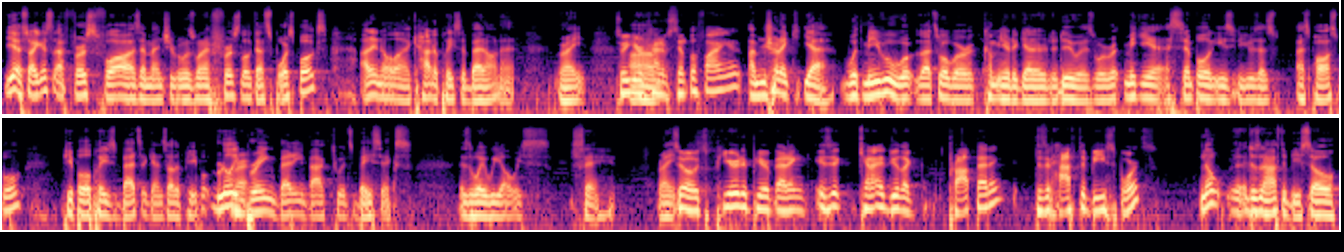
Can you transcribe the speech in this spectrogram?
Yeah, so I guess that first flaw, as I mentioned, was when I first looked at sports books, I didn't know like how to place a bet on it. right? So you're Um, kind of simplifying it. I'm trying to, yeah, with meVu, that's what we're coming here together to do is we're making it as simple and easy to use as, as possible. People will place bets against other people. Really Right. bring betting back to its basics is the way we always say, right? So it's peer-to-peer betting. Is it? Can I do like prop betting? Does it have to be sports? no, it doesn't have to be. So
